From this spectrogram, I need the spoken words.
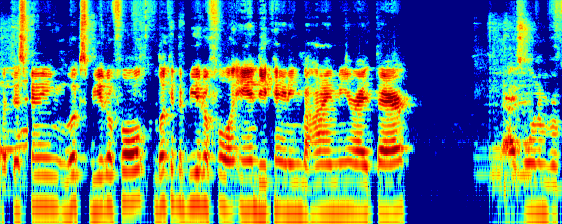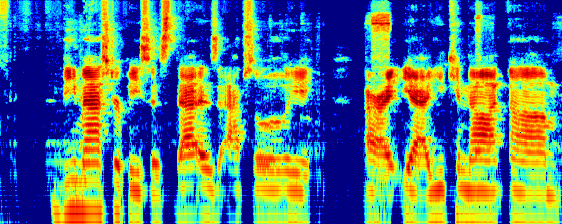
But this painting looks beautiful. Look at the beautiful Andy painting behind me right there. That's one of the masterpieces. That is absolutely all right. Yeah, you cannot. Um,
